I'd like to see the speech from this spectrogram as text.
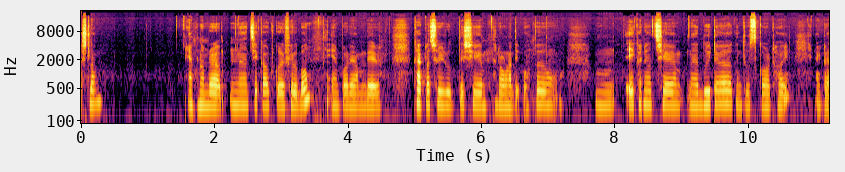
আসলাম। এখন আমরা চেক আউট করে ফেলব। এরপরে আমাদের খাগড়াছড়ির উদ্দেশ্যে রওনা দিব। তো এখানে হচ্ছে দুইটা কিন্তু স্কট হয়। একটা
